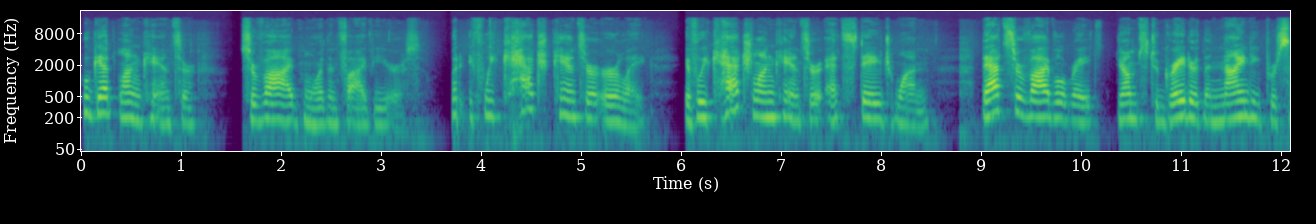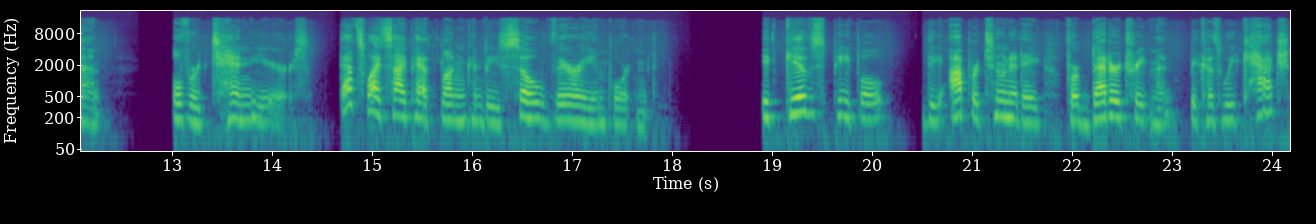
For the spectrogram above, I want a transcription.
who get lung cancer survive more than five years. But if we catch cancer early, if we catch lung cancer at stage one, that survival rate jumps to greater than 90 percent over 10 years. That's why CyPath lung can be so very important. It gives people the opportunity for better treatment because we catch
